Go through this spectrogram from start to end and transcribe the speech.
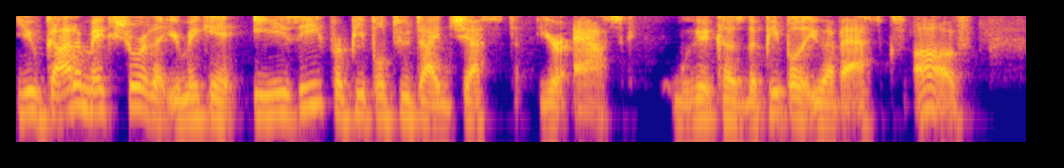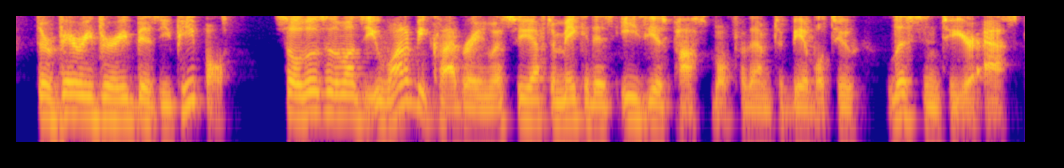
you've got to make sure that you're making it easy for people to digest your ask because the people that you have asks of, they're very, very busy people. So those are the ones that you want to be collaborating with. So you have to make it as easy as possible for them to be able to listen to your ask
